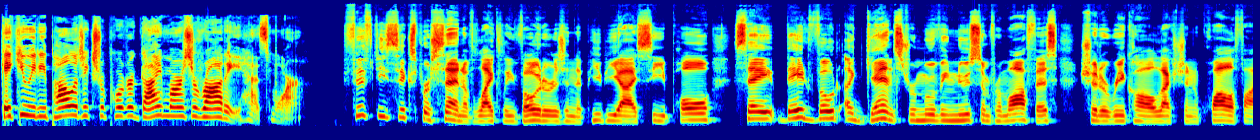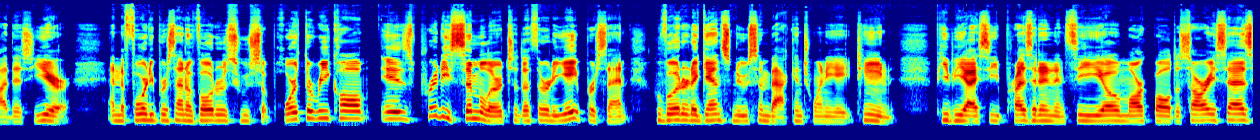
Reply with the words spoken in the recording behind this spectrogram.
KQED politics reporter Guy Marzorati has more. 56% of likely voters in the PPIC poll say they'd vote against removing Newsom from office should a recall election qualify this year. And the 40% of voters who support the recall is pretty similar to the 38% who voted against Newsom back in 2018. PPIC president and CEO Mark Baldassare says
